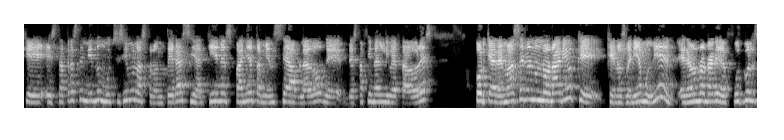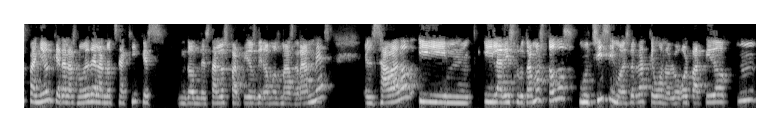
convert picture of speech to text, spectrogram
que está trascendiendo muchísimo las fronteras y aquí en España también se ha hablado de, esta final Libertadores, porque además era un horario que, nos venía muy bien. Era un horario de fútbol español que era las 9 de la noche aquí, que es donde están los partidos, digamos, más grandes, el sábado, y, la disfrutamos todos muchísimo. Es verdad que, bueno, luego el partido... Mm,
